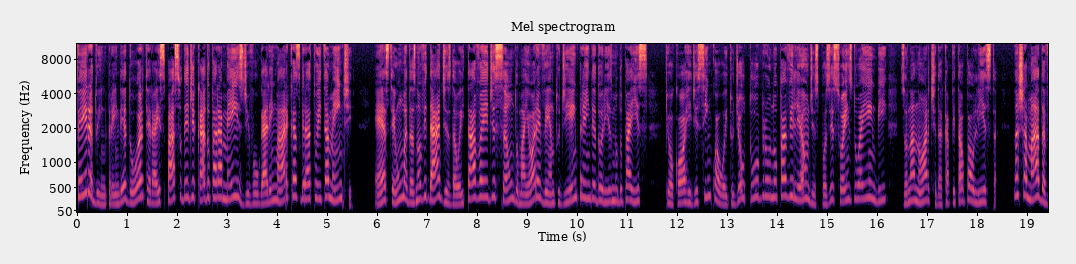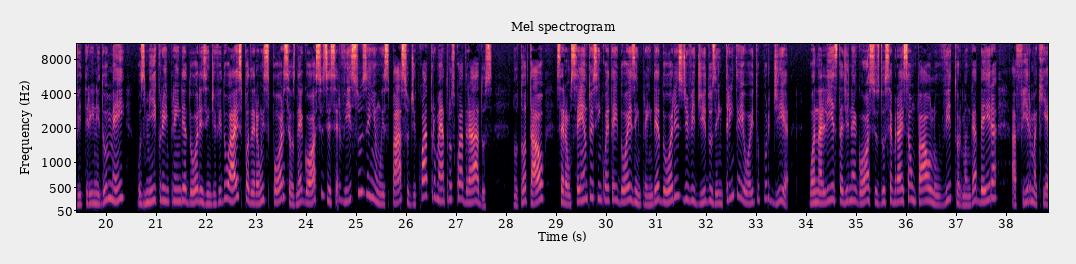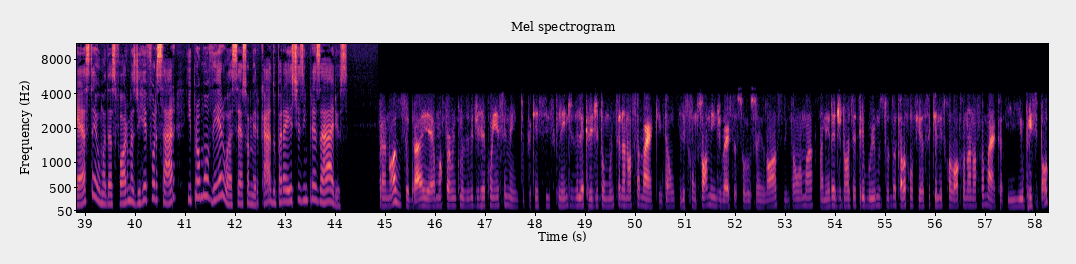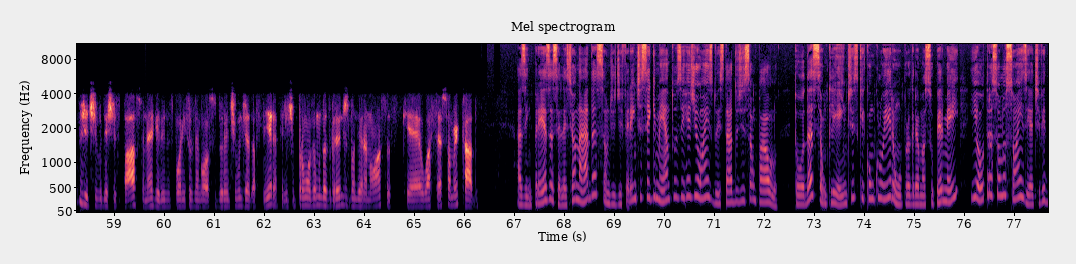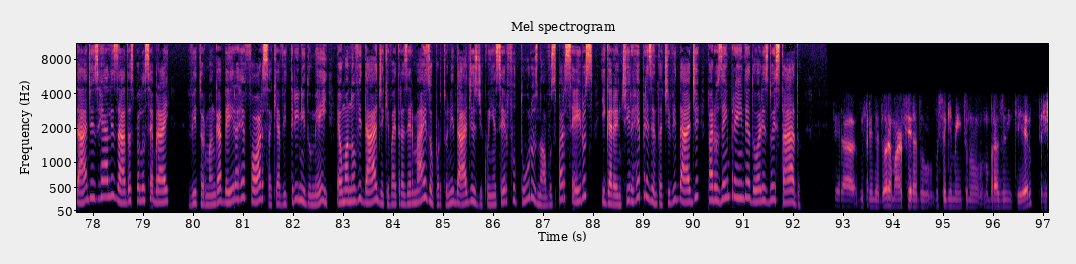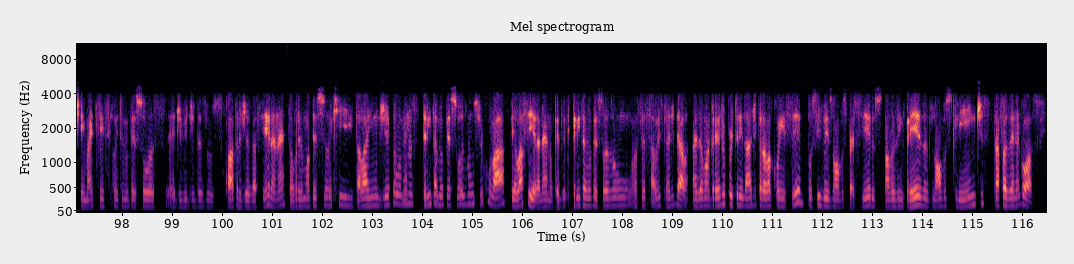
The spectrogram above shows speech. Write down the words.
Feira do Empreendedor terá espaço dedicado para mês divulgarem marcas gratuitamente. Esta é uma das novidades da oitava edição do maior evento de empreendedorismo do país, que ocorre de 5 a 8 de outubro no pavilhão de exposições do IMB, zona norte da capital paulista. Na chamada vitrine do MEI, os microempreendedores individuais poderão expor seus negócios e serviços em um espaço de 4 metros quadrados. No total, serão 152 empreendedores divididos em 38 por dia. O analista de negócios do Sebrae São Paulo, Vitor Mangabeira, afirma que esta é uma das formas de reforçar e promover o acesso ao mercado para estes empresários para nós o Sebrae é uma forma inclusive de reconhecimento, porque esses clientes ele acreditam muito na nossa marca, então eles consomem diversas soluções nossas, então é uma maneira de nós retribuirmos toda aquela confiança que eles colocam na nossa marca. E o principal objetivo deste espaço, né, que eles exporem seus negócios durante um dia da feira, a gente promoveu uma das grandes bandeiras nossas, que é o acesso ao mercado. As empresas selecionadas são de diferentes segmentos e regiões do estado de São Paulo. Todas são clientes que concluíram o programa SuperMEI e outras soluções e atividades realizadas pelo Sebrae. Vitor Mangabeira reforça que a vitrine do MEI é uma novidade que vai trazer mais oportunidades de conhecer futuros novos parceiros e garantir representatividade para os empreendedores do Estado feira do empreendedor, a maior feira do, do segmento no, no, Brasil inteiro. A gente tem mais de 150 mil pessoas é, divididas nos quatro dias da feira, né? Então, por exemplo, uma pessoa que está lá em um dia, pelo menos 30 mil pessoas vão circular pela feira, né? Não quer dizer que 30 mil pessoas vão acessar o stand dela, mas é uma grande oportunidade para ela conhecer possíveis novos parceiros, novas empresas, novos clientes para fazer negócio.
